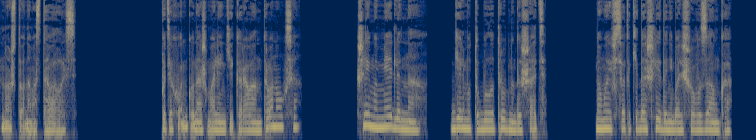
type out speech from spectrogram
но что нам оставалось? Потихоньку наш маленький караван тронулся. Шли мы медленно, Гельмуту было трудно дышать, но мы все-таки дошли до небольшого замка,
